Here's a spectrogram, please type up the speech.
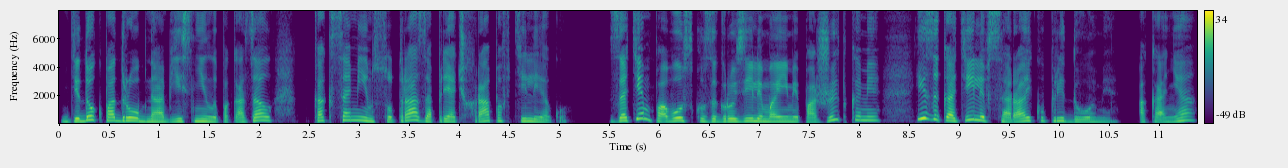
Дедок подробно объяснил и показал, как самим с утра запрячь храпа в телегу. Затем повозку загрузили моими пожитками и закатили в сарайку при доме, а коня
